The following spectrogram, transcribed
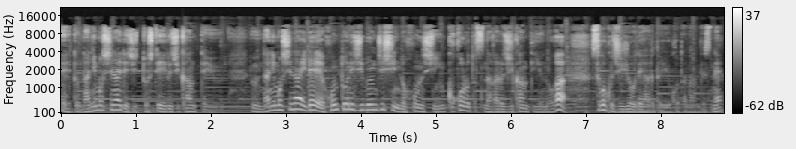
えーと、何もしないでじっとしている時間っていう、うん、何もしないで本当に自分自身の本心心とつながる時間っていうのがすごく重要であるということなんですね。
